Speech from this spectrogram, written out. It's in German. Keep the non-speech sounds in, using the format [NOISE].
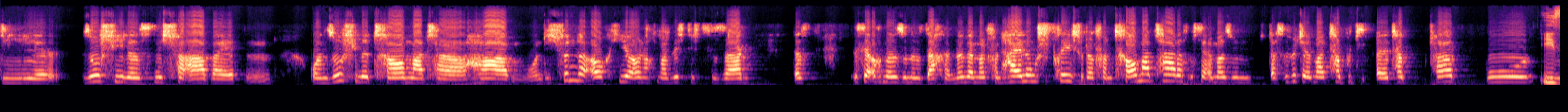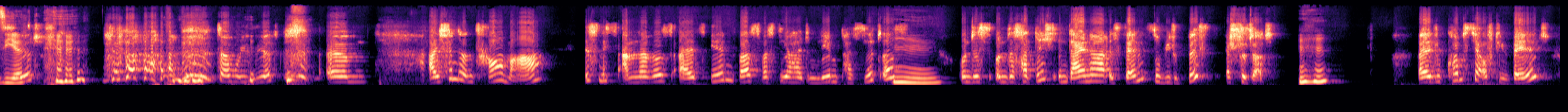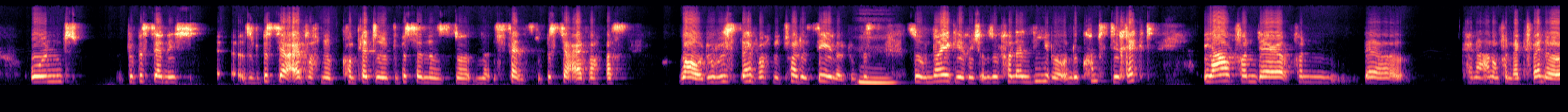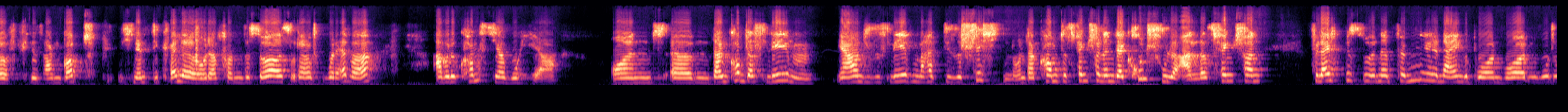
die so vieles nicht verarbeiten und so viele Traumata haben. Und ich finde auch hier auch nochmal wichtig zu sagen, das ist ja auch immer so eine Sache, ne? wenn man von Heilung spricht oder von Traumata, das ist ja immer so ein, das wird ja immer tabu, äh, tab, tabuisiert. [LAUGHS] tabuisiert. ähm, aber ich finde, ein Trauma ist nichts anderes als irgendwas, was dir halt im Leben passiert ist. Mhm. Und, das, und das hat dich in deiner Essenz, so wie du bist, erschüttert. Mhm. Weil du kommst ja auf die Welt und du bist ja nicht, also du bist ja einfach eine komplette, du bist ja eine, eine Essenz, du bist ja einfach was, wow, du bist einfach eine tolle Seele, du bist mhm. so neugierig und so voller Liebe und du kommst direkt, ja, von der, von der, keine Ahnung, von der Quelle, viele sagen Gott, ich nenne es die Quelle oder von The Source oder whatever, aber du kommst ja woher. Und ähm, dann kommt das Leben, ja, und dieses Leben hat diese Schichten und da kommt, das fängt schon in der Grundschule an, das fängt schon Vielleicht bist du in eine Familie hineingeboren worden, wo du,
